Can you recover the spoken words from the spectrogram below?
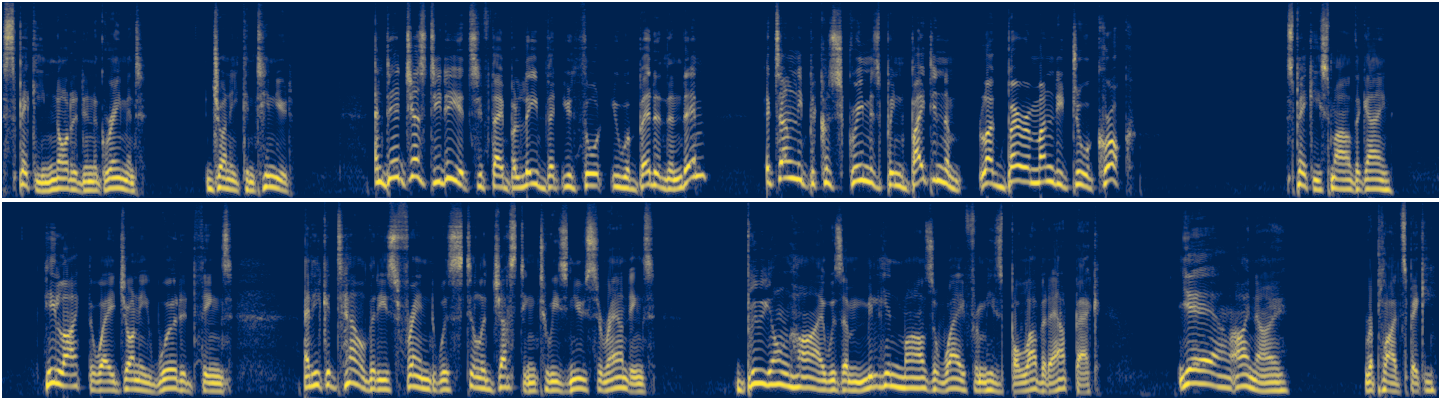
Specky nodded in agreement. Johnny continued. And they're just idiots if they believe that you thought you were better than them. It's only because Screamer's been baiting them, like Barramundi to a croc. Specky smiled again. He liked the way Johnny worded things, and he could tell that his friend was still adjusting to his new surroundings. Booyong High was a million miles away from his beloved outback. Yeah, I know, replied Specky.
